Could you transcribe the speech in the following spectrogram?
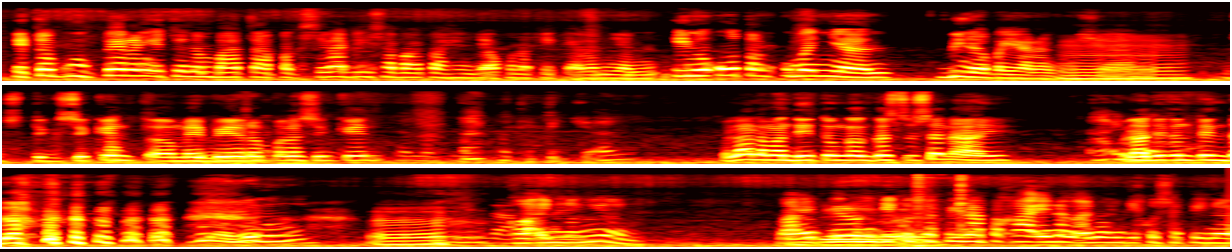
Ito pong perang ito ng bata. Pag sinabing sa bata hindi ako nakikialam yan. Inuutang ko man yan, binabayaran ko siya. Mm. Astig si Kent, ah, may pera pala si Kent. Ay, patipid yan. Wala naman ditong gagastusan ay. Kain Wala lang. ditong tinda. Ayun, oh. Ah, Kain lang yan. Kain, pero hindi ko siya pinapakain ng ano, hindi ko siya pina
